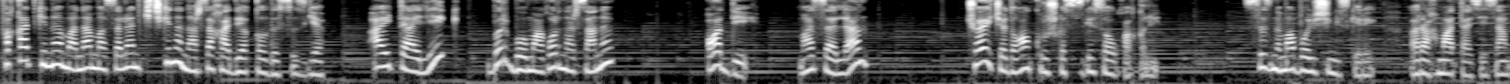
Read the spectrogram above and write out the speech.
Faqatgina mana masalan kichkina narsa hadya qildi sizga. Aytaylik bir bo'lmag'ur narsani oddiy. Masalan choy ichadigan krujka sizga sovg'a qiling. Siz nima bo'lishingiz kerak? Rahmat azizam.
